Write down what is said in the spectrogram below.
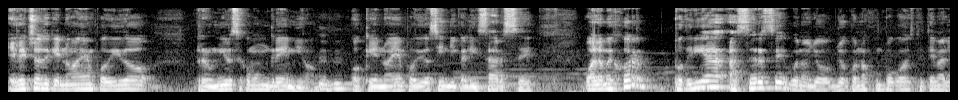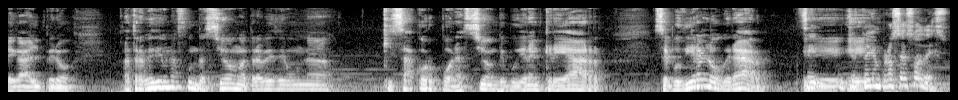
el hecho de que no hayan podido reunirse como un gremio o que no hayan podido sindicalizarse? O a lo mejor podría hacerse, bueno, yo, yo conozco un poco este tema legal, pero a través de una fundación, a través de una quizá corporación que pudieran crear, se pudiera lograr. Sí, eh, yo eh, estoy en proceso de eso.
